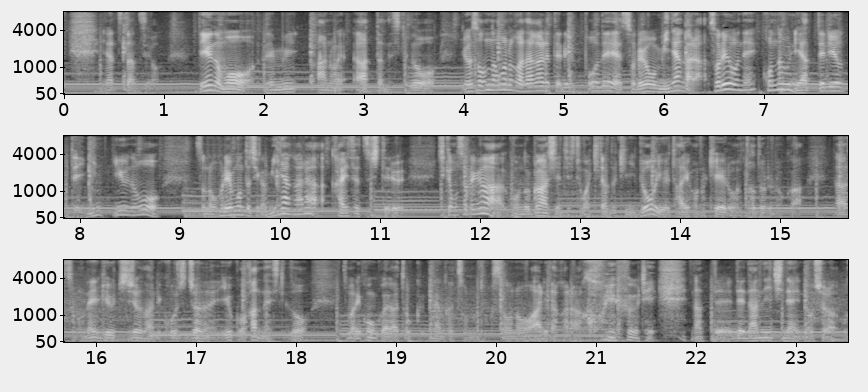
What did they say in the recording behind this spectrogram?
やってたんですよ。っていうのも、あのあったんですけど、そんなものが流れてる一方で、それを見ながら、それをね、こんな風にやってるよっていうのを、そのホリエモンたちが見ながら解説してる。しかもそれが、今度ガーシーって人が来た時にどういう逮捕の経路をたどるのか、だからそのね、留置所なり拘置所なりよくわかんないですけど、つまり今回は特なんかその特捜のあれだから、こういう風に なって、で、何日以内におそらく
